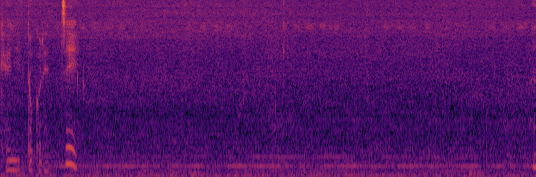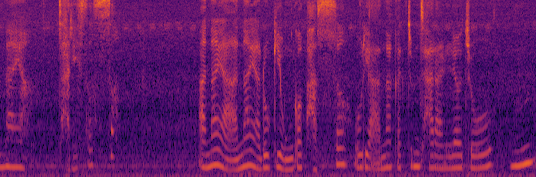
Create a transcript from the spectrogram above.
괜히 또 그랬지? 아나야, 잘 있었어? 아나야, 아나야, 로기 온 거 봤어? 우리 아나가 좀 잘 알려줘. 응?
